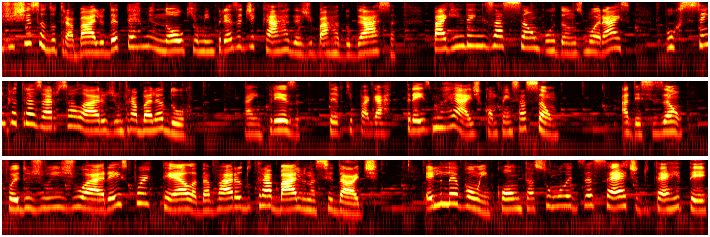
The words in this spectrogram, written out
Justiça do Trabalho determinou que uma empresa de cargas de Barra do Garça pague indenização por danos morais por sempre atrasar o salário de um trabalhador. A empresa teve que pagar 3 mil reais de compensação. A decisão foi do juiz Juarez Portela, da Vara do Trabalho na cidade. Ele levou em conta a súmula 17 do TRT,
